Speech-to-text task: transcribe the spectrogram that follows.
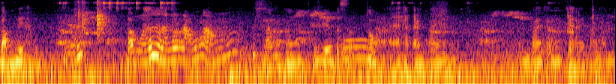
bỏng đi hẳn hả? Bông nữa hả? nó nóng lắm nóng hả? Bây giờ ta sợ không phải hạt em quay em quay sợ nó trời tới nó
